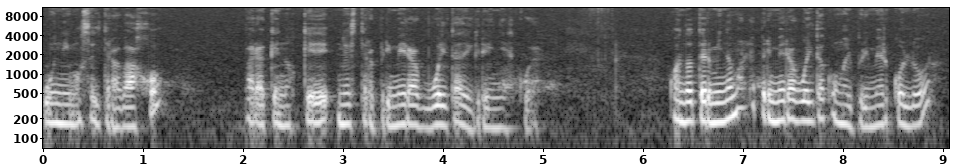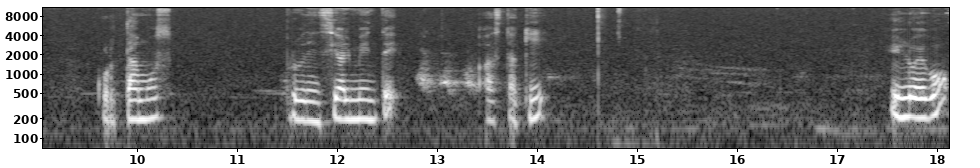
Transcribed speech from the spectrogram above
unimos el trabajo para que nos quede nuestra primera vuelta de Granny Square. Cuando terminamos la primera vuelta con el primer color, cortamos prudencialmente hasta aquí y luego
